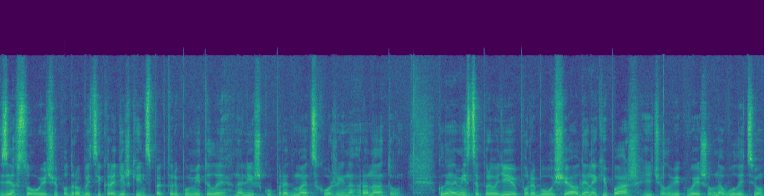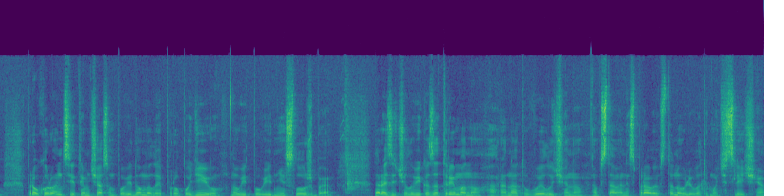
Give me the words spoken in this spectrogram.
З'ясовуючи подробиці крадіжки, інспектори помітили на ліжку предмет, схожий на гранату. Коли на місце пригодію прибув ще один екіпаж, і чоловік вийшов на вулицю, правоохоронці тим часом повідомили про подію у відповідні служби. Наразі чоловіка затримано, а гранату вилучено. Обставини справи встановлюватимуть слідчі.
